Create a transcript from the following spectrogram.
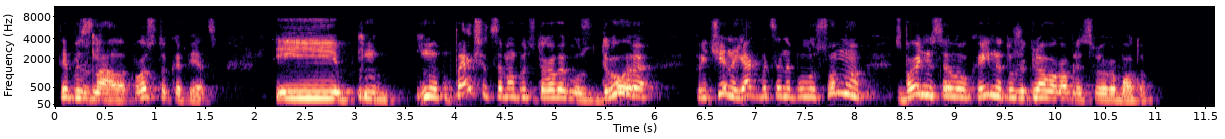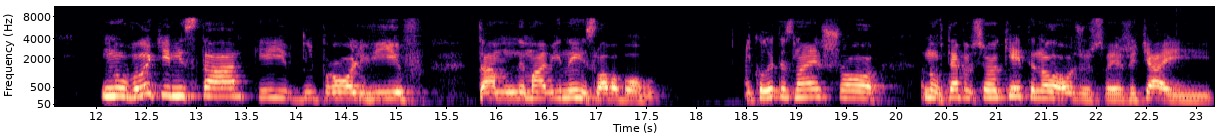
Ти би знала, просто капець. І ну, перше, це, мабуть, здоровий глузд. Друге, причина, як би це не було сумно, Збройні Сили України дуже кльово роблять свою роботу. Ну, великі міста, Київ, Дніпро, Львів, там нема війни, і слава Богу. І коли ти знаєш, що ну, в тебе все окей, ти налагоджуєш своє життя і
